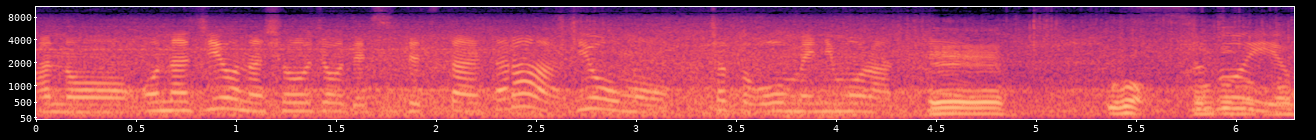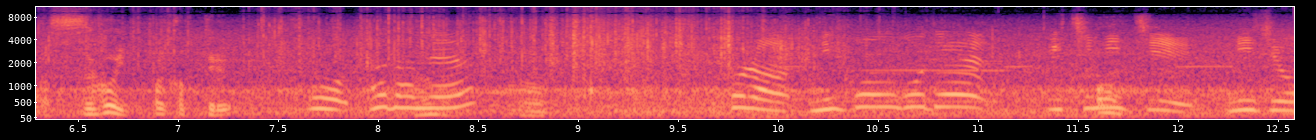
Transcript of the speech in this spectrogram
あの同じような症状ですって伝えたら量もちょっと多めにもらって。えー、うわすごいよ。すごいいっぱい買ってる。そうただね、うん、ほら日本語で1日2錠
